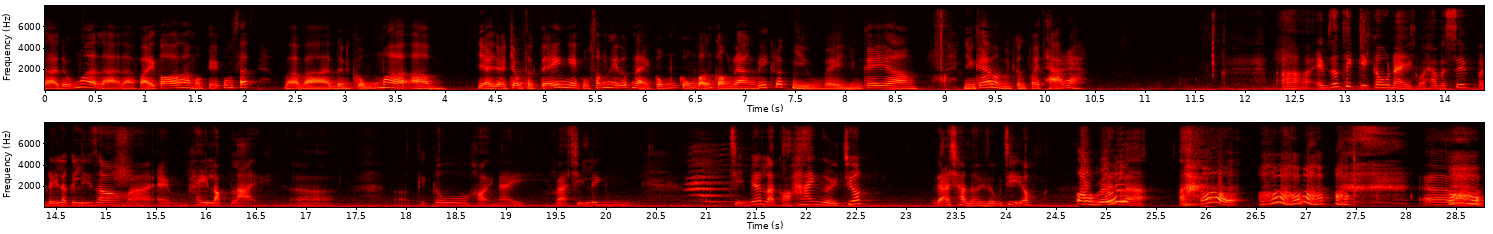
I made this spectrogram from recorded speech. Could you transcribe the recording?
là đúng là là phải có một cái cuốn sách và và linh cũng um, và dạ, trong thực tế ngay cuộc sống ngay lúc này cũng cũng vẫn còn đang viết rất nhiều về những cái uh, những cái mà mình cần phải thả ra à, em rất thích cái câu này của Have a Sip và đấy là cái lý do mà em hay lặp lại uh, cái câu hỏi này và chị Linh chị biết là có hai người trước đã trả lời giống chị không? Oh really? Tức là oh. uh,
